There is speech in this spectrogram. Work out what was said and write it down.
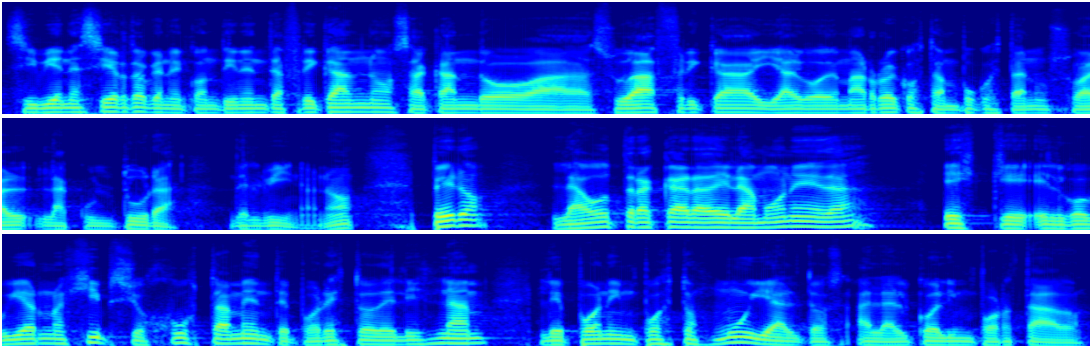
si bien es cierto que en el continente africano, sacando a Sudáfrica y algo de Marruecos, tampoco es tan usual la cultura del vino, ¿no? Pero la otra cara de la moneda es que el gobierno egipcio, justamente por esto del Islam, le pone impuestos muy altos al alcohol importado.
